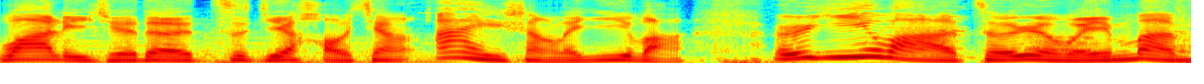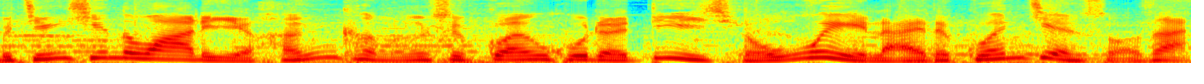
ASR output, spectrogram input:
瓦里觉得自己好像爱上了伊娃，而伊娃则认为漫不经心的瓦里很可能是关乎着地球未来的关键所在。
